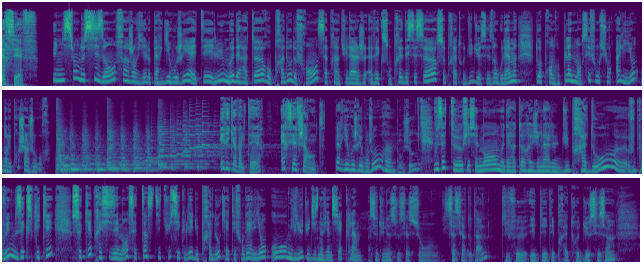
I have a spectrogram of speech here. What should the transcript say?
RCF. Une mission de six ans. Fin janvier, le père Guy Rougerie a été élu modérateur au Prado de France. Après un tuilage avec son prédécesseur, ce prêtre du diocèse d'Angoulême doit prendre pleinement ses fonctions à Lyon dans les prochains jours. Erika Walter, RCF Charente. Guy Rougerie, bonjour. Bonjour. Vous êtes euh, officiellement modérateur régional du Prado. Euh, vous pouvez nous expliquer ce qu'est précisément cet institut séculier du Prado qui a été fondé à Lyon au milieu du 19e siècle? C'est une association sacerdotale qui veut aider des prêtres diocésains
